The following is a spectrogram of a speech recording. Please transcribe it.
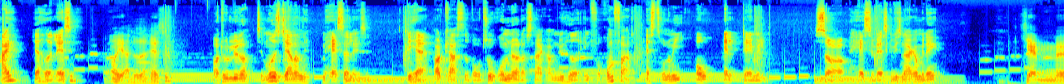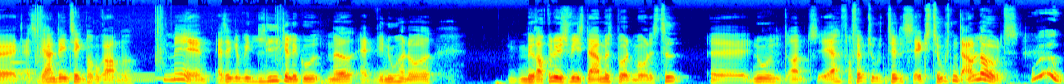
Hej, jeg hedder Lasse, Og jeg hedder Hasse. og du lytter til Mod Stjernerne med Hasse og Lasse. Det her er podcastet, hvor to rumnørder snakker om nyheder inden for rumfart, astronomi og alt derimellem. Så Hasse, hvad skal vi snakke om i dag? Jamen, øh, altså vi har en del ting på programmet. Men jeg tænker, at vi lige kan lægge ud med, at vi nu har nået mirakuløsvis nærmest på et måneds tid. Øh, nu ramt, ja, fra 5.000 til 6.000 downloads. Woo!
